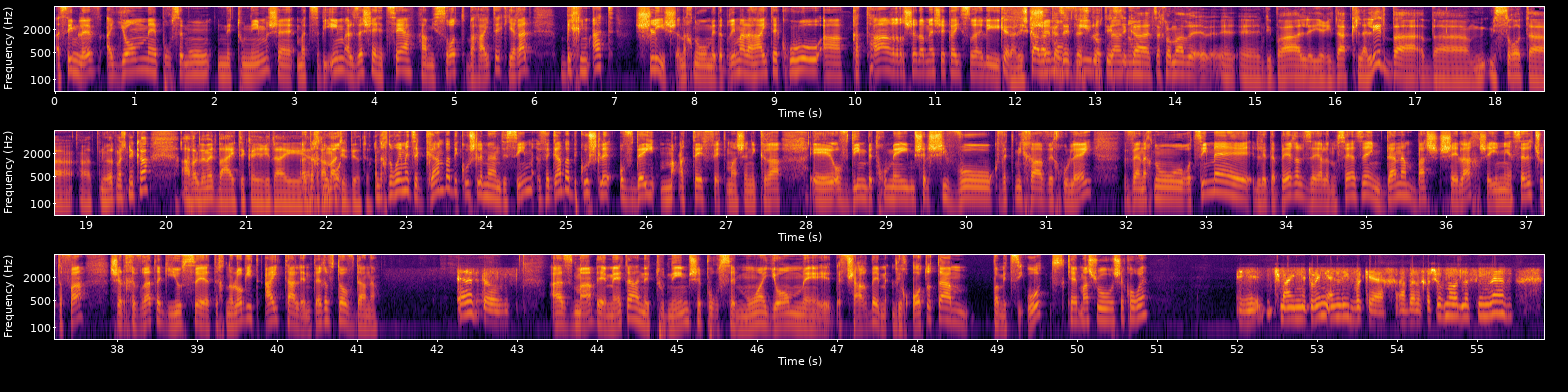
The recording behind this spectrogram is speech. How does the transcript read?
אז שים לב, היום אה, פורסמו נתונים שמצביעים על זה שהיצע המשרות בהייטק ירד בכמעט שליש. אנחנו מדברים על ההייטק, הוא הקטר של המשק הישראלי. כן, הלשכה המרכזית לסטטיסטיקה, אותנו- צריך לומר, אה, אה, אה, דיברה על ירידה כללית במשרות הפנויות, מה שנקרא, אבל באמת בהייטק הירידה היא אנחנו דרמטית רוא- ביותר. אנחנו רואים את זה גם בביקוש למהנדסים וגם בביקוש לעובדי מעטפת, מה שנקרא, עובדים בתחומים של שיווק ותמיכה וכולי, ואנחנו רוצים לדבר על זה, על הנושא הזה, עם דנה בש שלח, שהיא מייסדת שותפה של חברת הגיוס אה, הטכנולוגית iTalent. ערב טוב, דנה. ערב טוב. אז מה, באמת הנתונים שפורסמו היום, אה, אפשר באמת לראות אותם במציאות כמשהו שקורה? אה, תשמע, עם נתונים אין להתווכח, אבל חשוב מאוד לשים לב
